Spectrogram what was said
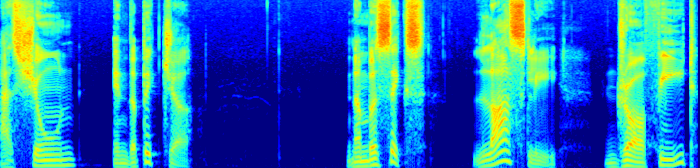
as shown in the picture. Number 6. Lastly, draw feet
